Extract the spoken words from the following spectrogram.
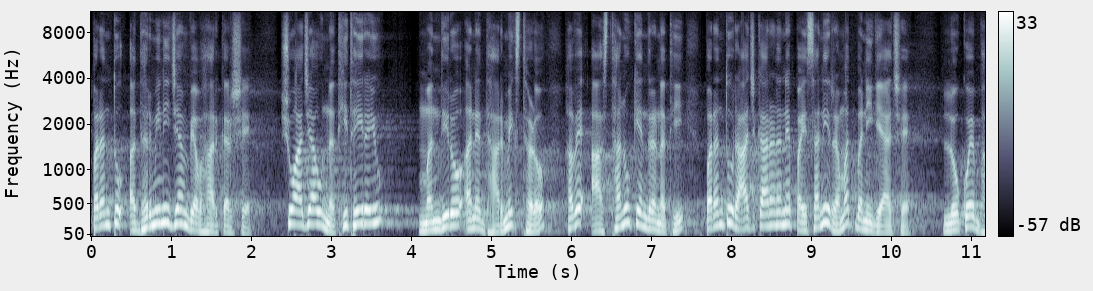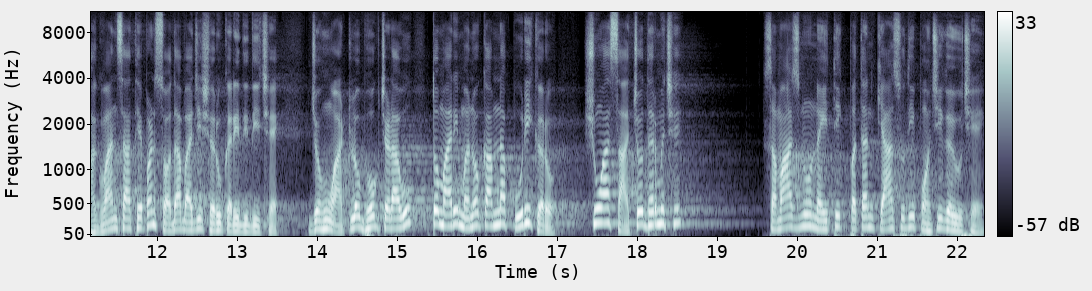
પરંતુ અધર્મીની જેમ વ્યવહાર કરશે. શું આજે આવું નથી થઈ રહ્યું? મંદિરો અને ધાર્મિક સ્થળો હવે આસ્થાનું કેન્દ્ર નથી, પરંતુ રાજકારણ અને પૈસાની રમત બની ગયા છે. લોકોએ ભગવાન સાથે પણ સોદાબાજી શરૂ કરી દીધી છે. જો હું આટલો ભોગ ચડાવું, તો મારી મનોકામના પૂરી કરો. શું આ સાચો ધર્મ છે? સમાજનું નૈતિક પતન ક્યાં સુધી પહોંચી ગયું છે?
